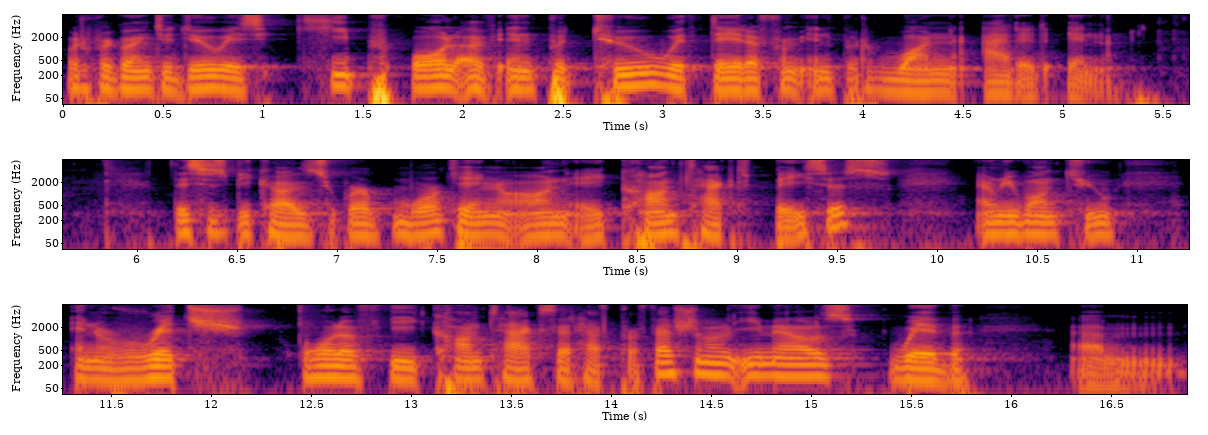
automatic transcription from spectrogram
what we're going to do is keep all of input two with data from input one added in. This is because we're working on a contact basis and we want to enrich all of the contacts that have professional emails with um,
